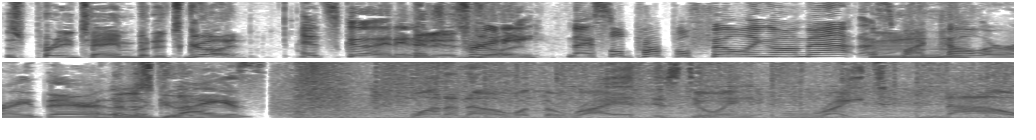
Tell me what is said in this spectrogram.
it's pretty tame, but it's good. It's good and It it's is pretty. good. Mm-hmm. Nice little purple filling on that. That's my color right there. That is looks nice. Want to know what the riot is doing right now?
